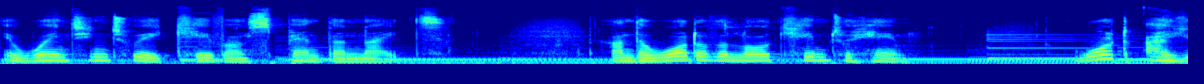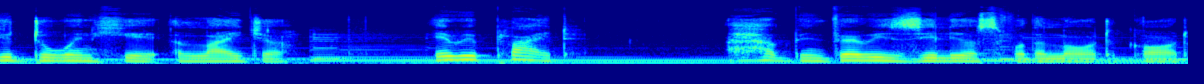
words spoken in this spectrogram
he went into a cave and spent the night. And the word of the Lord came to him What are you doing here, Elijah? He replied, I have been very zealous for the Lord God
